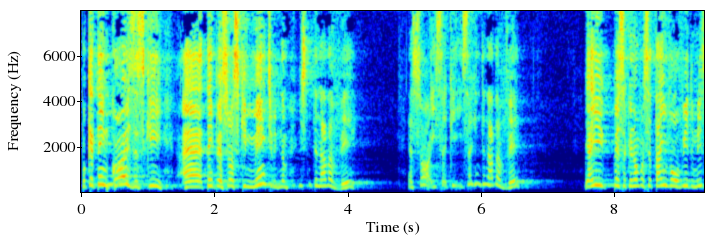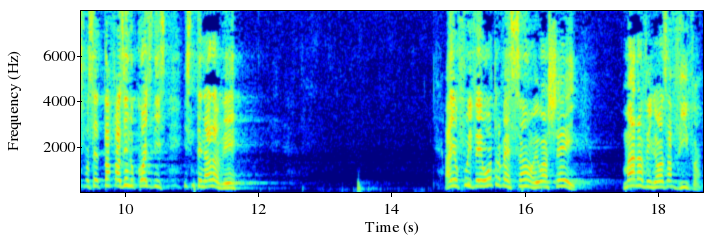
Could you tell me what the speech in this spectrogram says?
Porque tem coisas que, é, tem pessoas que mentem, isso não tem nada a ver. É só, isso aqui, isso aqui não tem nada a ver. E aí pensa que não, você está envolvido nisso, você está fazendo coisas diz, isso não tem nada a ver. Aí eu fui ver outra versão, eu achei maravilhosa, viva.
